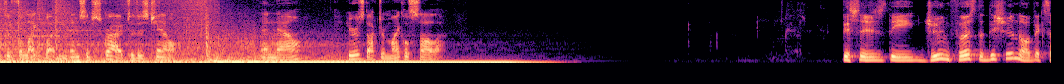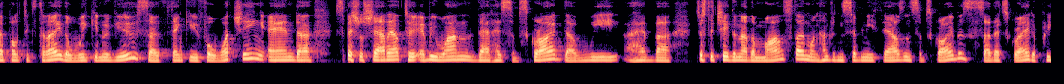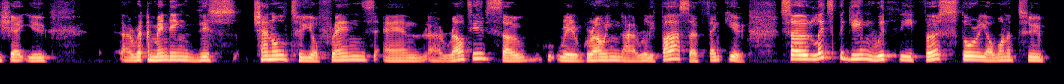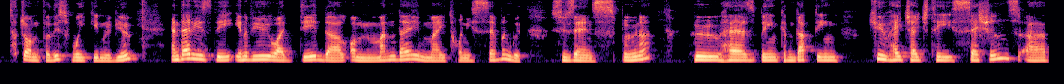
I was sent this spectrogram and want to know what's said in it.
Click the like button and subscribe to this channel. And now, here's Dr. Michael Salla. This is the June 1st edition of Exopolitics Today, the week in review. So thank you for watching and uh, special shout out to everyone that has subscribed. Uh, we have uh, just achieved another milestone, 170,000 subscribers. So that's great. Appreciate you uh, recommending this channel to your friends and uh, relatives. So we're growing uh, really fast. So thank you. So let's begin with the first story I wanted to touch on for this week in review. And that is the interview I did uh, on Monday, May 27, with Suzanne Spooner, who has been conducting QHHT sessions uh,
